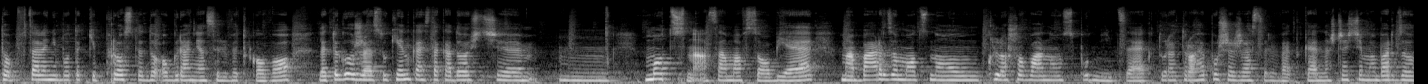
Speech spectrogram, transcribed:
to wcale nie było takie proste do ogrania sylwetkowo, dlatego że sukienka jest taka dość mm, mocna sama w sobie, ma bardzo mocną kloszowaną spódnicę, która trochę poszerza sylwetkę. Na szczęście ma bardzo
